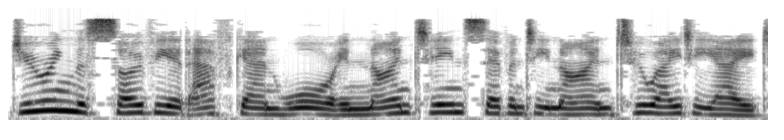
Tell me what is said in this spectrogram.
During the Soviet-Afghan War in 1979–88,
